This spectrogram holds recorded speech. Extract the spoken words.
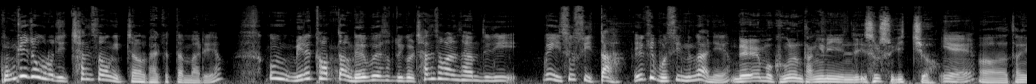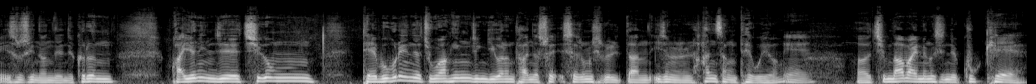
공개적으로 찬성 입장을 밝혔단 말이에요. 그럼 미래통합당 내부에서도 이걸 찬성하는 사람들이 꽤 있을 수 있다. 이렇게 볼 수 있는 거 아니에요? 네, 뭐 그거는 당연히 이제 있을 수 있죠. 예. 어, 당연히 있을 수 있는데 이제 그런 과연 이제 지금 대부분의 이제 중앙행정기관은 다 이제 세종시를 일단 이전을 한 상태고요. 예. 어, 지금 남아 있는 것이 이제 국회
